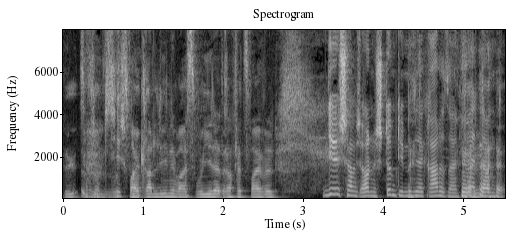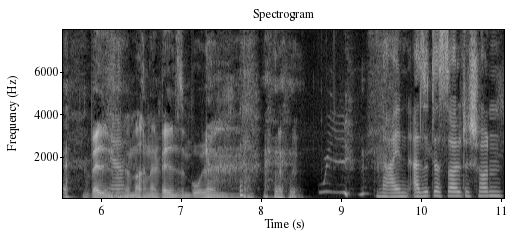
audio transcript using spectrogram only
So, so Tisch zwei. Grad Linie weißt, wo jeder dran verzweifelt. Nee, schaffe ich auch nicht. Stimmt, die müssen ja gerade sein. Verdammt. Wellen, Ja. wir machen ein Wellensymbol. Nein, also das sollte schon,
